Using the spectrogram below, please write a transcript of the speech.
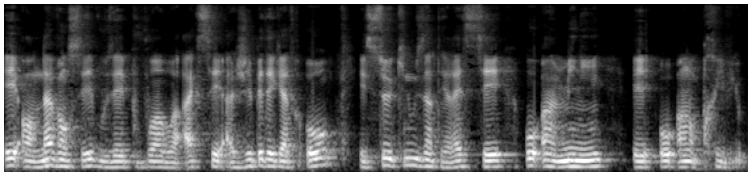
Et en avancé, vous allez pouvoir avoir accès à GPT-4o. Et ce qui nous intéresse, c'est O1 Mini et O1 Preview.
